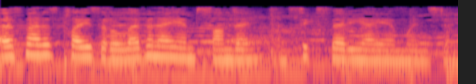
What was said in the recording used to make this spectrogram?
Earth Matters plays at 11am Sunday and 6.30am Wednesday.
